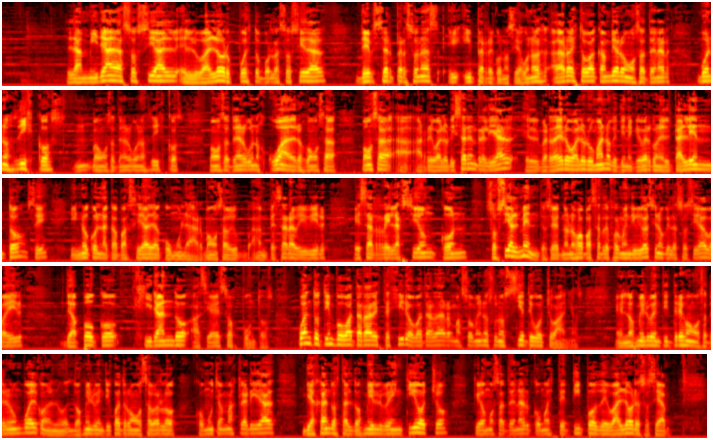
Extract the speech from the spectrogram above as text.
la mirada social, el valor puesto por la sociedad de ser personas hi- hiper reconocidas. Bueno, ahora esto va a cambiar, vamos a tener buenos discos, vamos a tener buenos discos, vamos a tener buenos cuadros, vamos a vamos a, revalorizar en realidad el verdadero valor humano que tiene que ver con el talento, ¿sí? Y no con la capacidad de acumular. Vamos a, a empezar a vivir esa relación con socialmente, o sea, no nos va a pasar de forma individual, sino que la sociedad va a ir de a poco girando hacia esos puntos. ¿Cuánto tiempo va a tardar este giro? Va a tardar más o menos unos 7 u 8 años. En el 2023 vamos a tener un vuelco, en el 2024 vamos a verlo con mucha más claridad, viajando hasta el 2028, que vamos a tener como este tipo de valores, o sea,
